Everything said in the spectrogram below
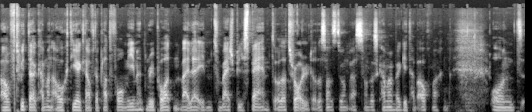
auf Twitter kann man auch direkt auf der Plattform jemanden reporten, weil er eben zum Beispiel spammt oder trollt oder sonst irgendwas. Und das kann man bei GitHub auch machen. Und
